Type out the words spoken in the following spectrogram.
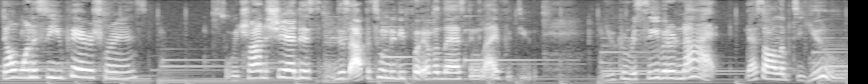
Don't want to see you perish, friends. So we're trying to share this this opportunity for everlasting life with you. You can receive it or not. That's all up to you.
